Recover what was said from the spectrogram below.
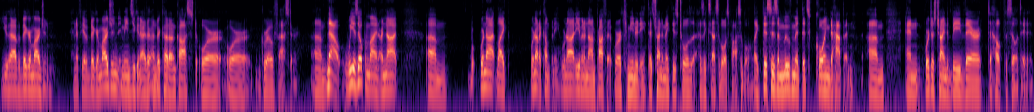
you have a bigger margin. And if you have a bigger margin, it means you can either undercut on cost or, or grow faster. Um, now, we as OpenMined are not, um, we're not like we're not a company. We're not even a nonprofit. We're a community that's trying to make these tools as accessible as possible. Like this is a movement that's going to happen, um, and we're just trying to be there to help facilitate it.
